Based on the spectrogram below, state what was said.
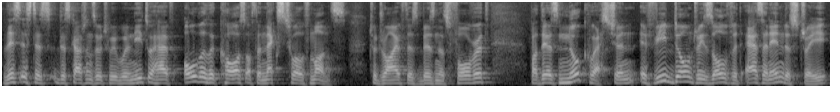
This is this discussions which we will need to have over the course of the next 12 months to drive this business forward. But there's no question if we don't resolve it as an industry,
